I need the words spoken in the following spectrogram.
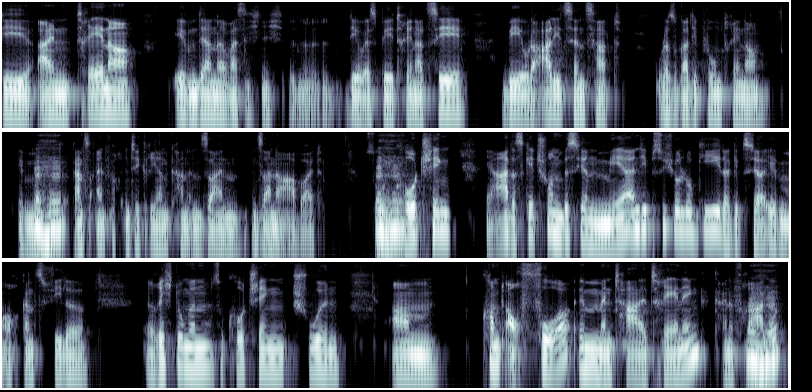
die ein Trainer eben der eine, weiß ich nicht, DOSB Trainer C B- oder A-Lizenz hat oder sogar Diplomtrainer eben mhm. ganz einfach integrieren kann in, sein, in seine Arbeit. So mhm. Coaching, ja, das geht schon ein bisschen mehr in die Psychologie. Da gibt es ja eben auch ganz viele Richtungen, so Coaching-Schulen. Ähm, kommt auch vor im Mentaltraining, keine Frage. Mhm.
